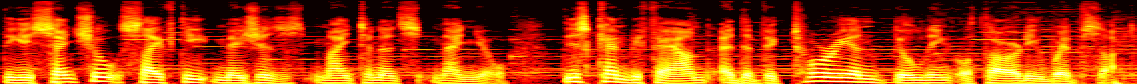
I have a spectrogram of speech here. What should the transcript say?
the Essential Safety Measures Maintenance Manual. This can be found at the Victorian Building Authority website.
